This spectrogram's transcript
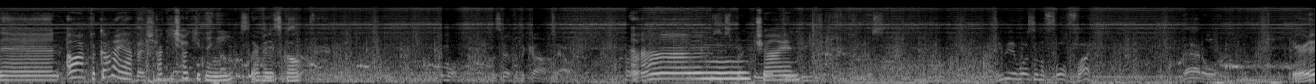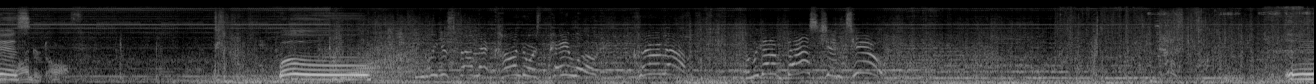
Then, oh, I forgot I have a Chucky Chucky thingy, whatever it's called. Come on, let's head to the com tower. I'm trying. Maybe it wasn't a full flight. That or Here it is. Whoa. We just found that Condor's payload. Clear him out. And we got a Bastion, too. Uh,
